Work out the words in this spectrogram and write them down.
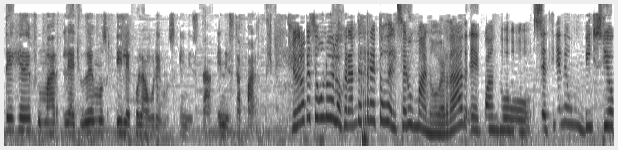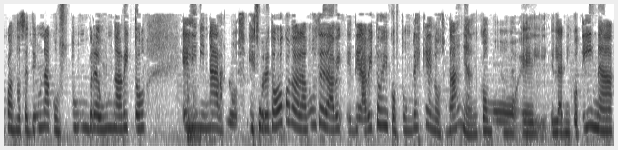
deje de fumar, le ayudemos y le colaboremos en esta, en esta parte. Yo creo que ese es uno de los grandes retos del ser humano, ¿verdad? Eh, cuando se tiene un vicio, cuando se tiene una costumbre, un hábito, eliminarlos. Y sobre todo cuando hablamos de, hábitos y costumbres que nos dañan como la nicotina,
